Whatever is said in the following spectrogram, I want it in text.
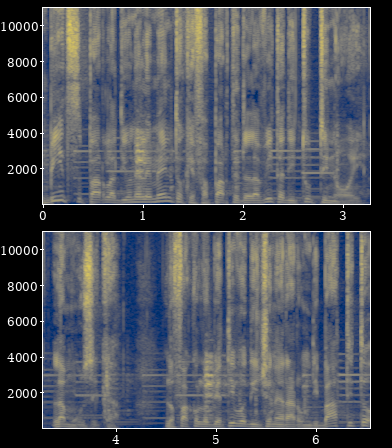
Beats parla di un elemento che fa parte della vita di tutti noi, la musica. Lo fa con l'obiettivo di generare un dibattito,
